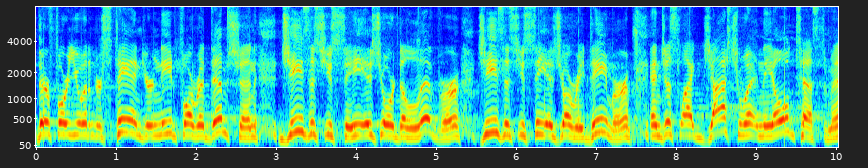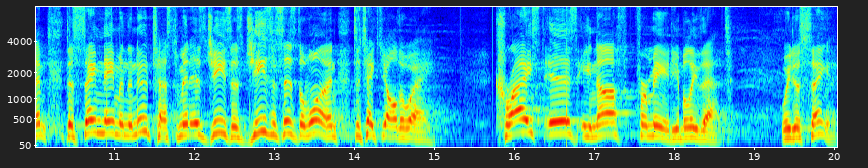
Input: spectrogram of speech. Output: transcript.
Therefore, you would understand your need for redemption. Jesus, you see, is your deliverer. Jesus, you see, is your redeemer. And just like Joshua in the Old Testament, the same same name in the New Testament is Jesus. Jesus is the one to take you all the way. Christ is enough for me. Do you believe that? We just sang it.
